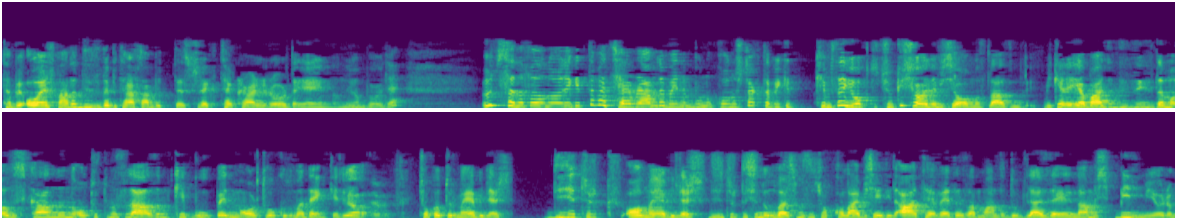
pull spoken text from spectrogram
Tabii o esnada dizi de bir taraftan bitti. Sürekli tekrarları orada yayınlanıyor böyle. 3 sene falan öyle gitti ve çevremde benim bunu konuşacak tabii ki kimse yoktu. Çünkü şöyle bir şey olması lazım. Bir kere yabancı dizi izleme alışkanlığını oturtması lazım ki bu benim ortaokuluma denk geliyor. Evet. Çok oturmayabilir. Dijitürk olmayabilir. Dijitürk dışında ulaşması çok kolay bir şey değil. ATV'de zamanında dublajla yayınlanmış. Bilmiyorum.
